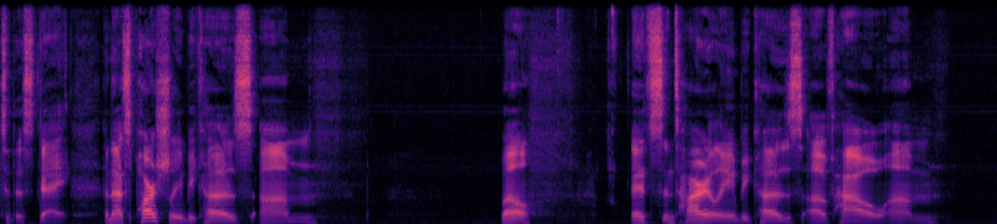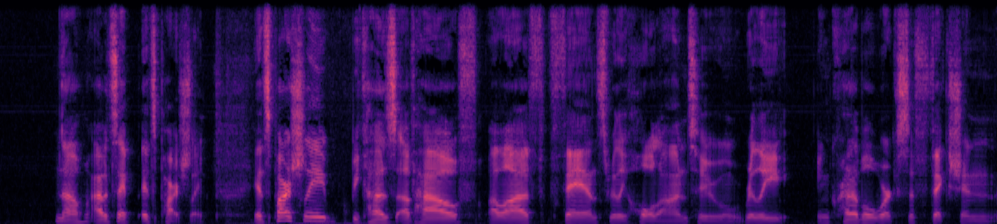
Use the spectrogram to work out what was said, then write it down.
to this day and that's partially because um well it's entirely because of how um no i would say it's partially it's partially because of how a lot of fans really hold on to really incredible works of fiction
